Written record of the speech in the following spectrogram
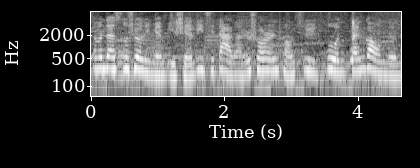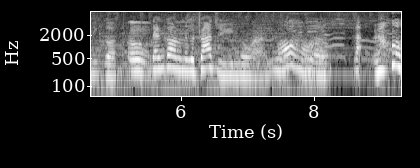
他们在宿舍里面比谁力气大，拿着双人床去做单杠的那个嗯，单杠的那个抓举运动啊，那个哦那个拉，然后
